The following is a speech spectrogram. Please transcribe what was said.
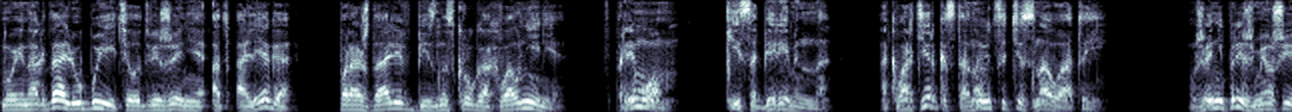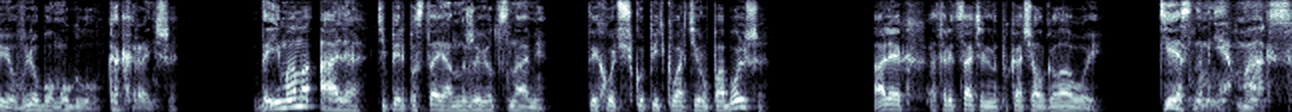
но иногда любые телодвижения от Олега порождали в бизнес-кругах волнение. В прямом. Киса беременна, а квартирка становится тесноватой. Уже не прижмешь ее в любом углу, как раньше. Да и мама Аля теперь постоянно живет с нами. Ты хочешь купить квартиру побольше? Олег отрицательно покачал головой. Тесно мне, Макс.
